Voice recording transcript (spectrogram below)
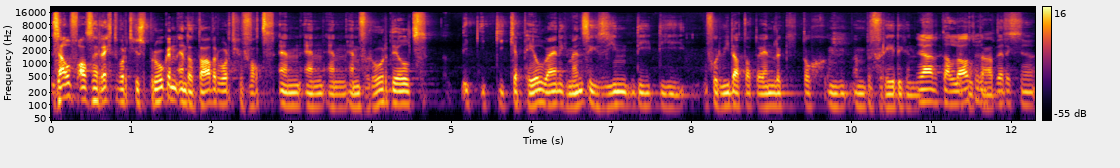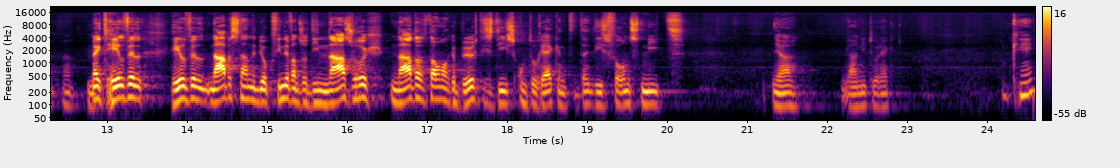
Zelf als er recht wordt gesproken en de dader wordt gevat en, en, en, en veroordeeld... Ik, ik, ik heb heel weinig mensen gezien die, die, voor wie dat uiteindelijk toch een, een bevredigend Ja, dat dat louter het resultaat werk. is. Ja, merkt heel veel, heel veel nabestaanden die ook vinden van zo die nazorg nadat het allemaal gebeurd is, die is ontoereikend. Die is voor ons niet, ja, ja, niet toereikend. Oké.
